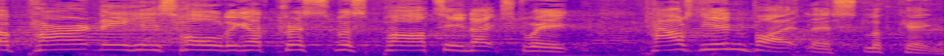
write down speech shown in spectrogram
Apparently, he's holding a Christmas party next week. How's the invite list looking?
